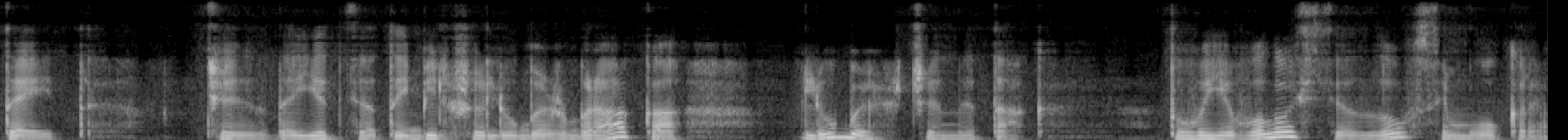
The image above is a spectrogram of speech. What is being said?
Тейт. Чи, здається, ти більше любиш брака? Любиш чи не так? Твоє волосся зовсім мокре.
